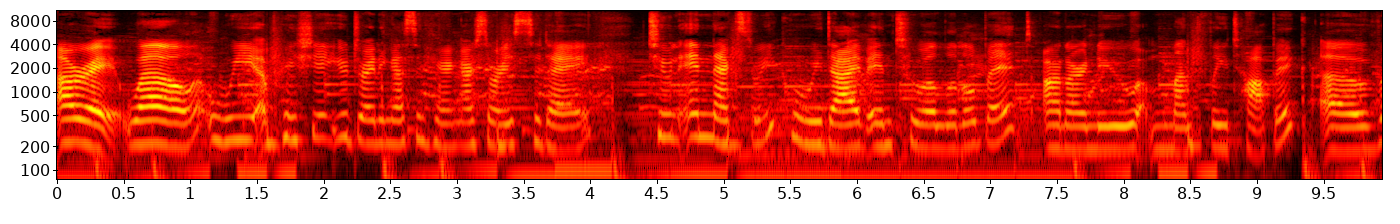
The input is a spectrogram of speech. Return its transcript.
All right. Well, we appreciate you joining us and hearing our stories today. Tune in next week when we dive into a little bit on our new monthly topic of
